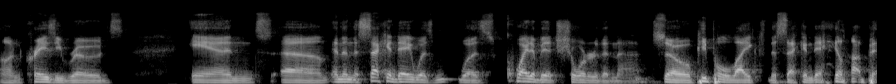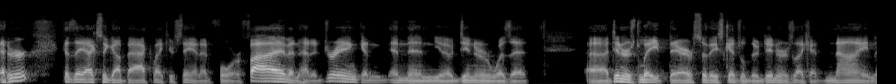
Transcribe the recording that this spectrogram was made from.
on crazy roads. And um and then the second day was was quite a bit shorter than that. So people liked the second day a lot better because they actually got back like you're saying at four or five and had a drink and and then you know dinner was at uh, dinner's late there, so they scheduled their dinners like at nine.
